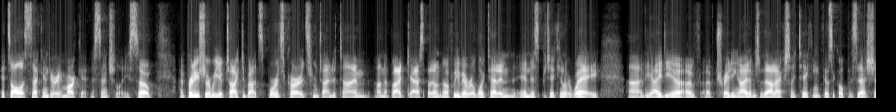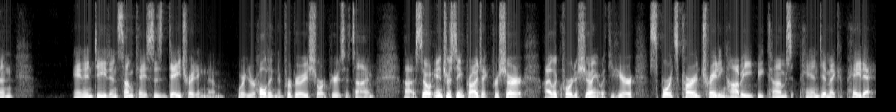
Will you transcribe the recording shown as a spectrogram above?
it's all a secondary market essentially. So I'm pretty sure we have talked about sports cards from time to time on the podcast, but I don't know if we've ever looked at it in, in this particular way. Uh, the idea of, of trading items without actually taking physical possession, and indeed, in some cases, day trading them, where you're holding them for very short periods of time. Uh, so interesting project for sure. I look forward to sharing it with you here. Sports card trading hobby becomes pandemic payday.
